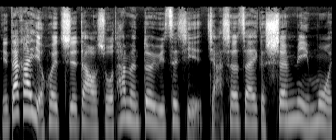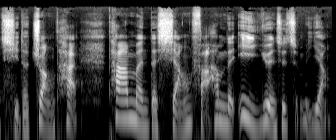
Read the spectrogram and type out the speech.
你大概也会知道说，他们对于自己假设在一个生命末期的状态，他们的想法、他们的意愿是怎么样。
